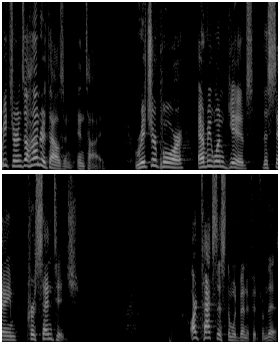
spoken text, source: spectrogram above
returns 100,000 in tithe. Rich or poor, everyone gives the same percentage. Our tax system would benefit from this.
